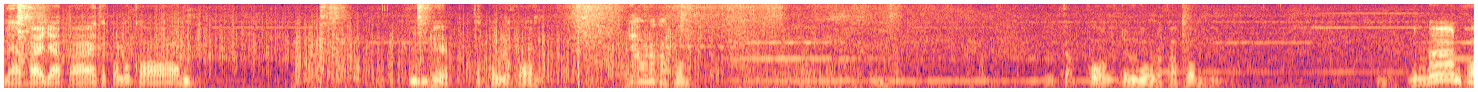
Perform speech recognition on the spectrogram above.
อย่าไปอย่าไปตะกนลนครกรุงเทพตะกนลนคราวแล้วครับผมกับโค้งจนหลงนะครับ ผมนานๆพอ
